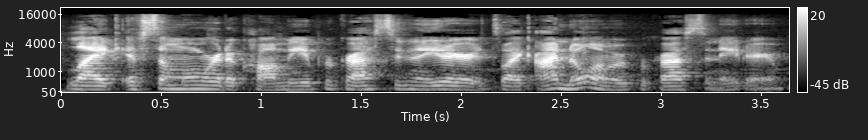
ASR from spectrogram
Like if someone were to call me a procrastinator, it's like I know I'm a procrastinator.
